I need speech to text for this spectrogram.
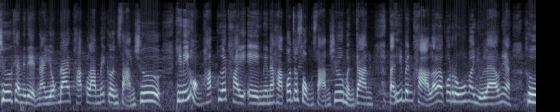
ชื่อแคนดิเดตนายกได้พักละไม่เกิน 3 ชื่อ ทีนี้ของพักเพื่อไทยเองเนี่ยนะคะก็จะส่ง 3 ชื่อเหมือนกัน แต่ที่เป็นข่าวแล้วเราก็รู้มาอยู่แล้วเนี่ยคือ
